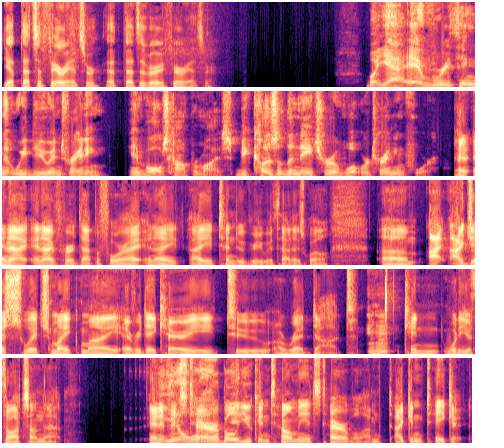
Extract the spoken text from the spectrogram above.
Yep, that's a fair answer. That, that's a very fair answer. But yeah, everything that we do in training involves compromise because of the nature of what we're training for. And, and I and I've heard that before. I and I I tend to agree with that as well. Um, I I just switched Mike my everyday carry to a red dot. Mm-hmm. Can what are your thoughts on that? And if you it's terrible, it, you can tell me it's terrible. I'm I can take it.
